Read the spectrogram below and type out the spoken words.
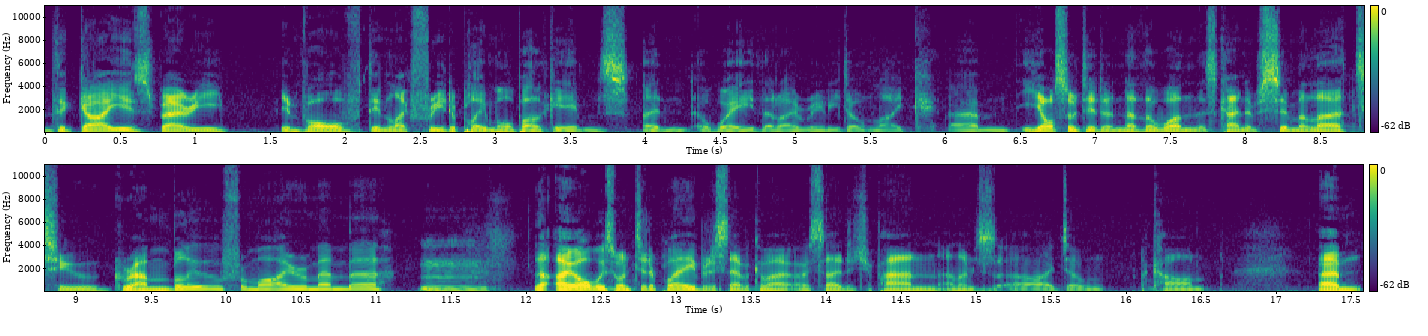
the guy is very involved in like free to play mobile games in a way that I really don't like. Um, he also did another one that's kind of similar to Granblue, from what I remember, Mm, that I always wanted to play, but it's never come out outside of Japan, and I'm just oh, I don't, I can't. Um,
